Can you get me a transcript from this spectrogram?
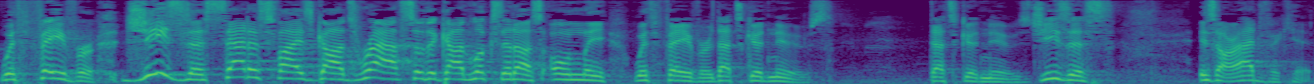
with favor. Jesus satisfies God's wrath so that God looks at us only with favor. That's good news. That's good news. Jesus is our advocate.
